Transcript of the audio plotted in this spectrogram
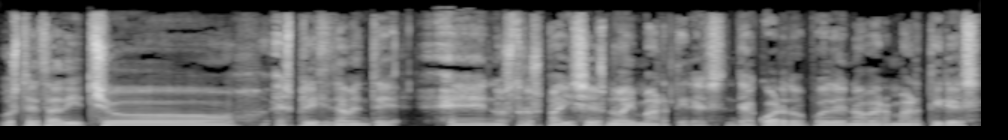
usted ha dicho explícitamente en nuestros países no hay mártires de acuerdo puede no haber mártires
